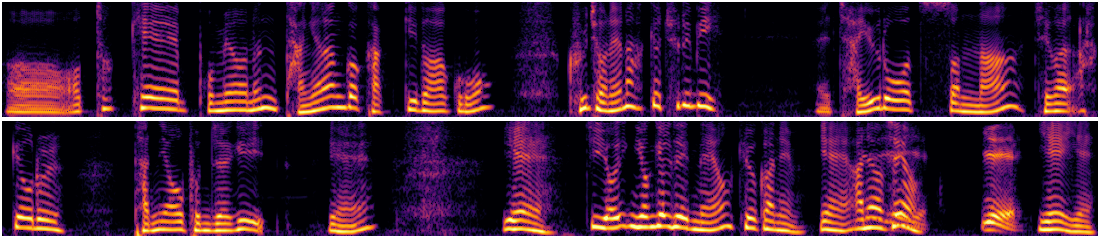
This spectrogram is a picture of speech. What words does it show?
어 어떻게 보면은 당연한 것 같기도 하고 그 전에는 학교 출입이 자유로웠었나? 제가 학교를 다녀 본 적이 예. 예. 연결돼 있네요. 교육관님. 예, 안녕하세요. 예, 예. 예, 예.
